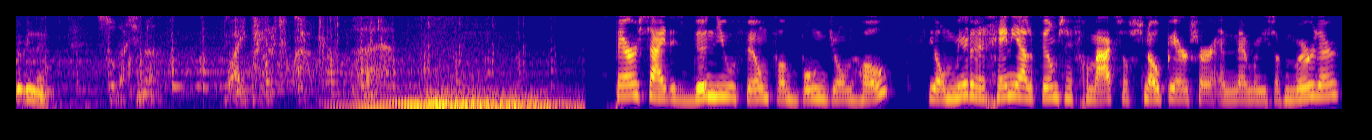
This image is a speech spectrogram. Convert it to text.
여기 있네 쏟아지는 wifi'를 줄까? Parasite is de nieuwe film van Bong Joon-ho, die al meerdere geniale films heeft gemaakt, zoals Snowpiercer en Memories of Murder.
